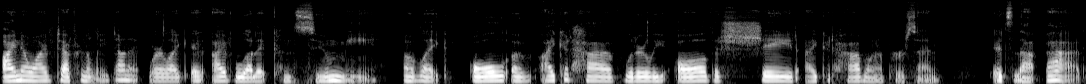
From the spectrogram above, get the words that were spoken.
I know I've definitely done it where like it, I've let it consume me of like all of I could have literally all the shade I could have on a person. It's that bad.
